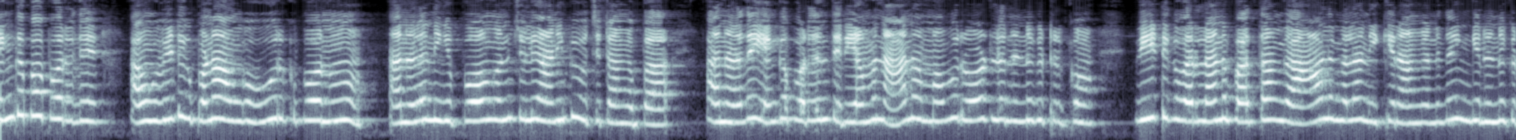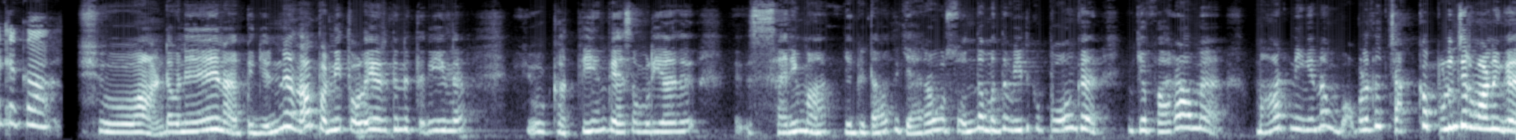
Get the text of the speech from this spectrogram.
எங்கப்பா போறது அவங்க வீட்டுக்கு போனா அவங்க ஊருக்கு போகணும் அதனால நீங்க போங்கன்னு சொல்லி அனுப்பி வச்சுட்டாங்கப்பா அதனாலதான் எங்க போறதுன்னு தெரியாம நானும் அம்மாவும் ரோட்ல நின்னுகிட்டு இருக்கோம் வீட்டுக்கு வரலான்னு பார்த்தா அங்க ஆளுங்கெல்லாம் நிக்கிறாங்கன்னு தான் இங்க நின்னுகிட்டு இருக்கோம் ஷோ ஆண்டவனே நான் இப்ப என்னதான் பண்ணி தொலைகிறதுன்னு தெரியல. ஐயோ கத்தியும் பேச முடியாது. சரிம்மா எங்கிட்டாவது யாராவது சொந்தம் வந்து வீட்டுக்கு போங்க. இங்க வராம மாட்டினீங்கன்னா அவ்வளவுதான் சக்க புளிஞ்சிருவானுங்க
